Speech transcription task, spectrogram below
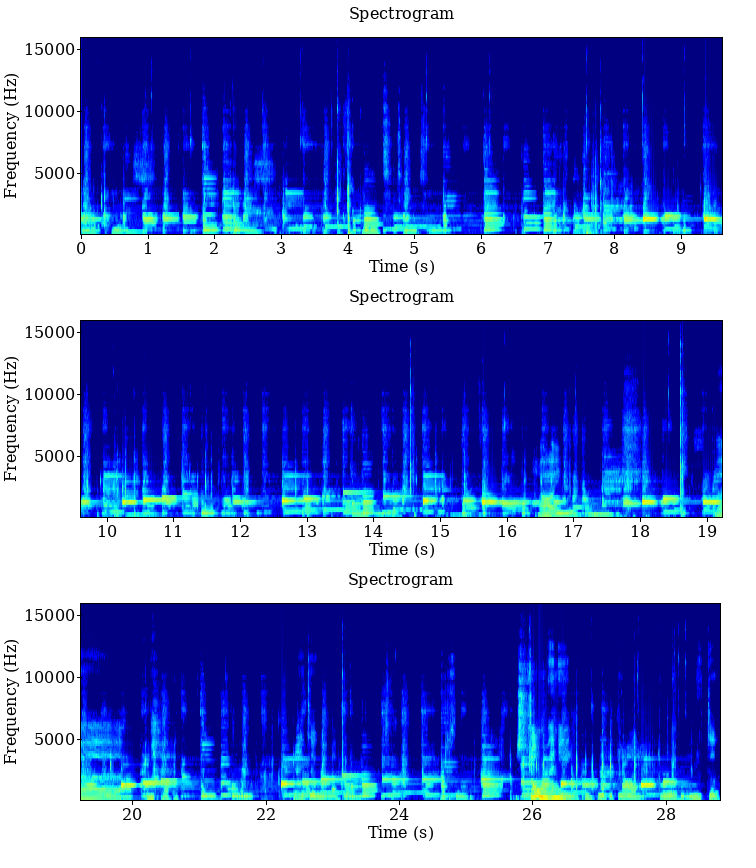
What? Yes. So many people, all good. I need to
